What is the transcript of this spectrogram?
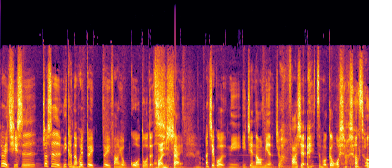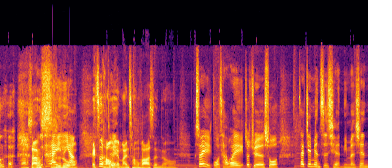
对，其实就是你可能会对对方有过多的期待，那、嗯啊、结果你一见到面就发现，哎，怎么跟我想象中的不太一样？哎，这好像也蛮常发生的哦。所以我才会就觉得说，在见面之前，你们先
